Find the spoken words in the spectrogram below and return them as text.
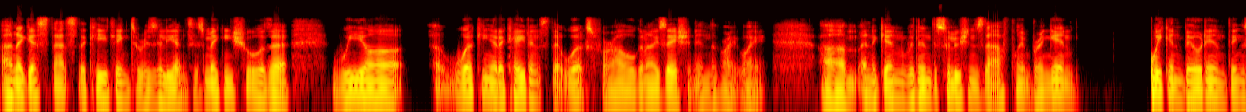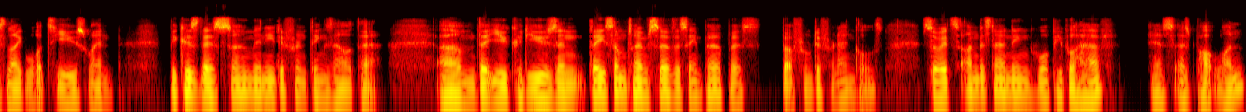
And I guess that's the key thing to resilience is making sure that we are working at a cadence that works for our organization in the right way. Um, and again, within the solutions that AvePoint bring in, we can build in things like what to use when, because there's so many different things out there um, that you could use, and they sometimes serve the same purpose, but from different angles. So it's understanding what people have as, as part one.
